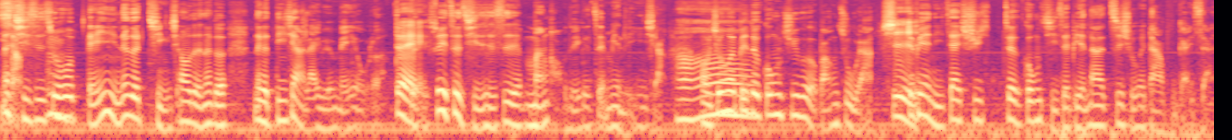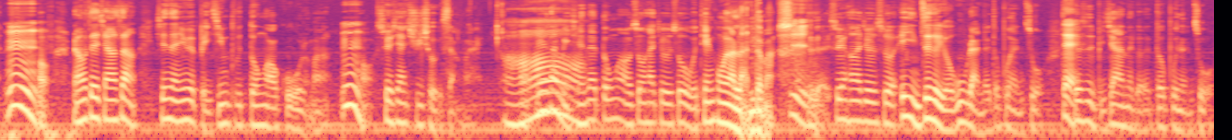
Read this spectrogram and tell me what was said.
那其实就等于你那个倾销的那个那个低价来源没有了。对，所以这其实是蛮好的一个正面的影响，哦，就会对这供需会有帮助啦。是，这边你在需这个供给这边，它的秩序会大幅改善。嗯，哦，然后再加上现在因为北京不是冬奥过了嘛，嗯，哦，所以现在需求也上来。啊，因为他以前在冬奥的时候，他就是说我天空要蓝的嘛，是，对不对？所以他就是说，哎，你这个有污染的都不能做，对，就是比较那个都不能做。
